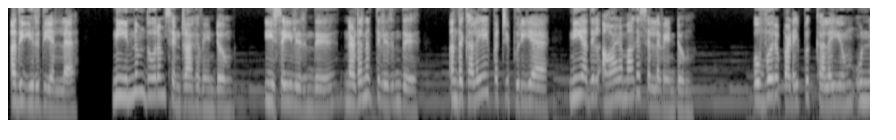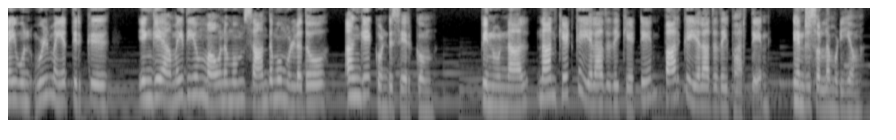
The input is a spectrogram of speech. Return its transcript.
அது இறுதியல்ல. நீ இன்னும் தூரம் சென்றாக வேண்டும். இசையிலிருந்து நடனத்திலிருந்து அந்த கலையைப் பற்றி புரிய நீ அதில் ஆழமாக செல்ல வேண்டும். ஒவ்வொரு படைப்புக் கலையும் உன்னை உன் உள்மயத்திற்கு எங்கே அமைதியும் மௌனமும் சாந்தமும் உள்ளதோ அங்கே கொண்டு சேர்க்கும். பின் உன்னால் நான் கேட்க இயலாததை கேட்டேன் பார்க்க இயலாததை பார்த்தேன் என்று சொல்ல முடியும்.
